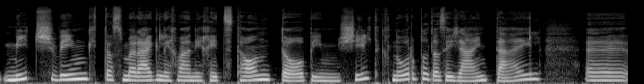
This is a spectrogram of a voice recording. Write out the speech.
mitschwingt, dass man eigentlich, wenn ich jetzt die Hand da beim Schildknorbel, das ist ein Teil, äh,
